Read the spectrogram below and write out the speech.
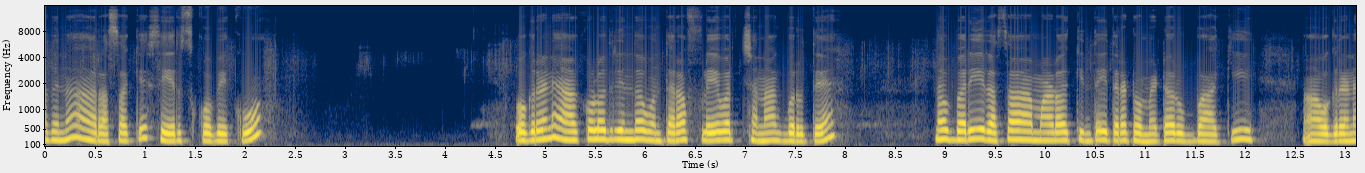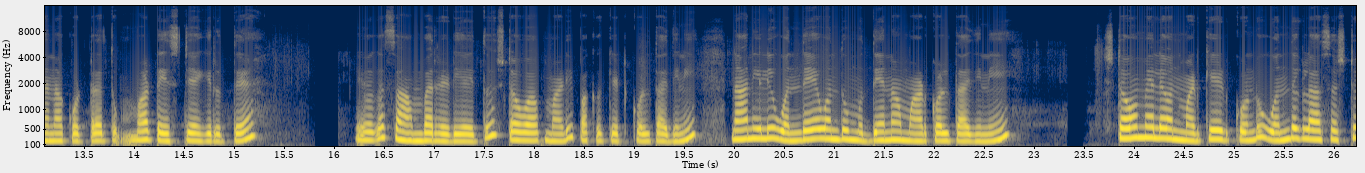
ಅದನ್ನು ರಸಕ್ಕೆ ಸೇರಿಸ್ಕೋಬೇಕು. ಒಗ್ಗರಣೆ ಹಾಕ್ಕೊಳ್ಳೋದ್ರಿಂದ ಒಂಥರ ಫ್ಲೇವರ್ ಚೆನ್ನಾಗಿ ಬರುತ್ತೆ. ನಾವು ಬರೀ ರಸ ಮಾಡೋಕ್ಕಿಂತ ಈ ಥರ ಟೊಮೆಟೊ ರುಬ್ಬ ಹಾಕಿ ಒಗ್ಗರಣೆನ ಕೊಟ್ಟರೆ ತುಂಬ ಟೇಸ್ಟಿಯಾಗಿರುತ್ತೆ. ಇವಾಗ ಸಾಂಬಾರು ರೆಡಿ ಆಯಿತು. ಸ್ಟವ್ ಆಫ್ ಮಾಡಿ ಪಕ್ಕಕ್ಕೆ ಇಟ್ಕೊಳ್ತಾ ಇದ್ದೀನಿ ನಾನಿಲ್ಲಿ ಒಂದೇ ಒಂದು ಮುದ್ದೆನ ಮಾಡ್ಕೊಳ್ತಾ ಇದ್ದೀನಿ ಸ್ಟವ್ ಮೇಲೆ ಒಂದು ಮಡಿಕೆ ಇಟ್ಕೊಂಡು ಒಂದು ಗ್ಲಾಸಷ್ಟು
